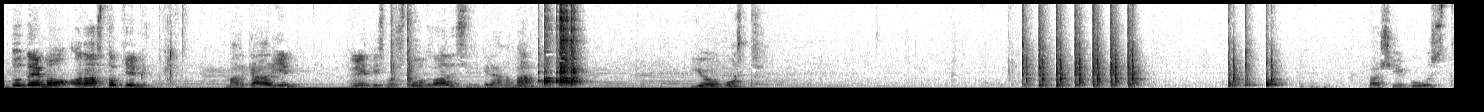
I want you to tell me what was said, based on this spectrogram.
Dodajemo rastopljen margarin, rekli smo 120 grama, jogurt, baš je gust,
